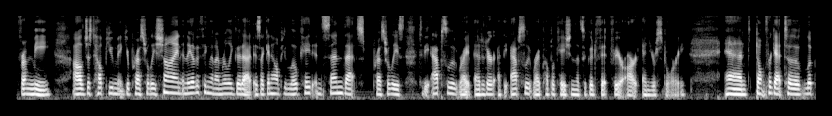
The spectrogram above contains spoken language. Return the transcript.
from me. I'll just help you make your press release shine. And the other thing that I'm really good at is I can help you locate and send that press release to the absolute right editor at the absolute right publication that's a good fit for your art and your story. And don't forget to look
